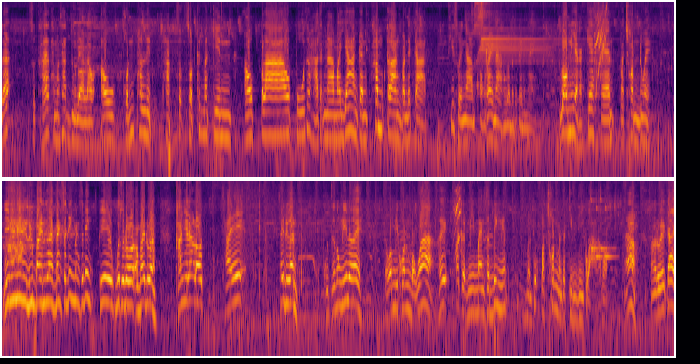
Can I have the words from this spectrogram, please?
และสุดท้ายธรรมชาติดูแลเราเอาผลผลิตผักสดๆขึ้นมากิน เอาปลาเอาปูที่หาจากนามาย่างกันท่ามกลางบรรยากาศที่สวยงามของไร่นาของเรามันจะเป็นยังไงรอบนี้อยากจะแก้แค้นปลาช่อนด้วย นี่นี่นี่ลืมไปเลยแมงสดิ้งแมงสดิ้งพี่วุฒิโรเอาไม้ด้วยครั้งที่แล้วเราใช้ใช้เดือนขุดเจอตรงนี้เลย แต่ว่ามีคนบอกว่าเฮ้ยถ้าเกิดมีแมงสดิ้งนี่เหมือนพวกปลาช่อนมันจะกินดีกว่าครับพ่ออ้าวมาดูใกล้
